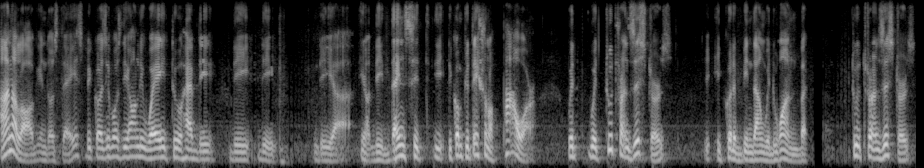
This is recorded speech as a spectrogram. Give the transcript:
analog in those days because it was the only way to have the the the the uh, you know the density, the, the computational power with with two transistors. It, it could have been done with one, but two transistors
